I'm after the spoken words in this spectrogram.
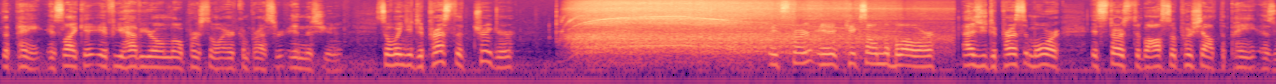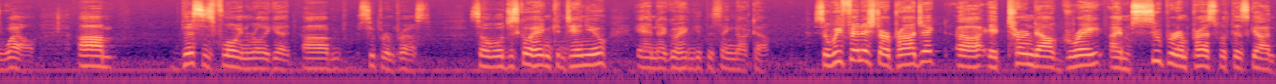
the paint. It's like if you have your own little personal air compressor in this unit. So when you depress the trigger, it start it kicks on the blower as you depress it more, it starts to also push out the paint as well. Um, this is flowing really good. Um, super impressed. So we'll just go ahead and continue and uh, go ahead and get this thing knocked out. So we finished our project. Uh, it turned out great. I'm super impressed with this gun.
